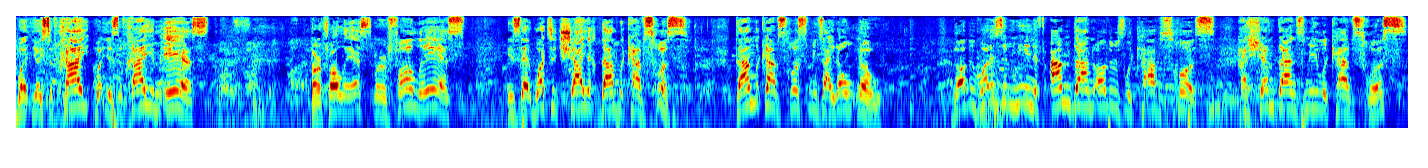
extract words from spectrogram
what Yosef Chai what Yosef Chaim asked, or Rafal asked, or Rafal asked, is that what's it Shayach Dan Lekav Schus? Dan Lekav Schus means I don't know. David, what does it mean if I'm dan others lekav schus, Hashem dans me lekav schus?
